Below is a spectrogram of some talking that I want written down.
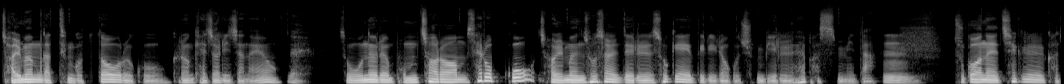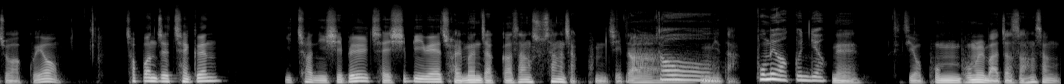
젊음 같은 것도 떠오르고 그런 계절이잖아요. 네. 그래서 오늘은 봄처럼 새롭고 젊은 소설들을 소개해드리려고 준비를 해봤습니다. 음, 두 권의 책을 가져왔고요. 첫 번째 책은 2021 제12회 젊은 작가상 수상 작품집입니다. 어, 봄이 왔군요. 네, 드디어 봄 봄을 맞아서 항상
